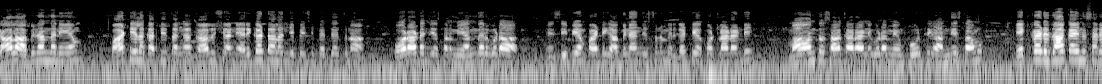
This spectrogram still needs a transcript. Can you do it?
చాలా అభినందనీయం. పార్టీలకు అతీతంగా కాలుష్యాన్ని అరికట్టాలని చెప్పేసి పెద్ద ఎత్తున పోరాటం చేస్తున్న మీ అందరు కూడా మేము సిపిఎం పార్టీకి అభినందిస్తున్నాం. మీరు గట్టిగా కొట్లాడండి. మా వంతు సహకారాన్ని కూడా మేము పూర్తిగా అందిస్తాము. ఎక్కడి దాకా అయినా సరే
